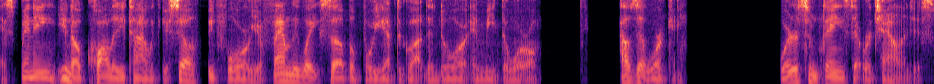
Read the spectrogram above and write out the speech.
and spending, you know, quality time with yourself before your family wakes up, before you have to go out the door and meet the world. How's that working? what are some things that were challenges?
